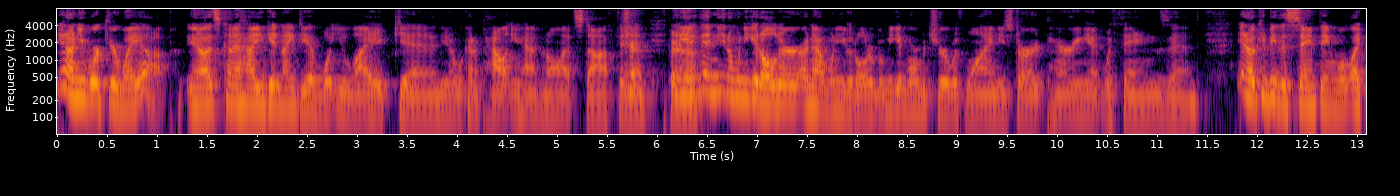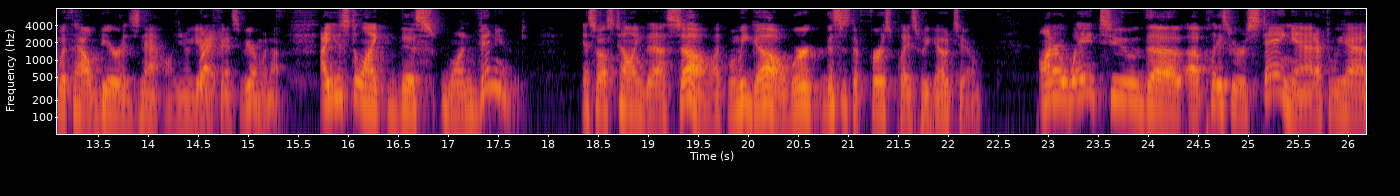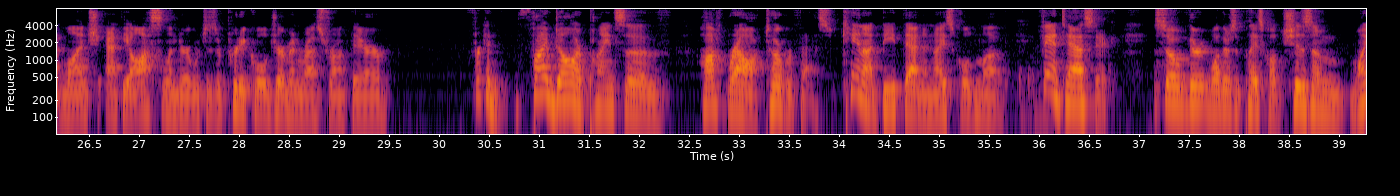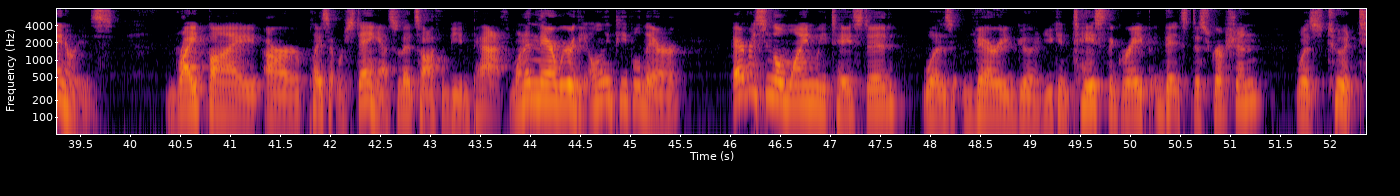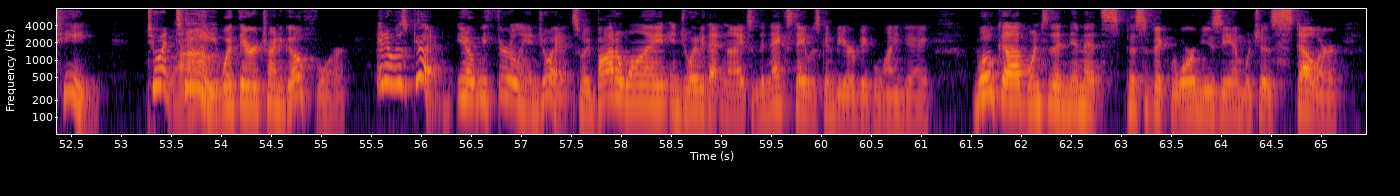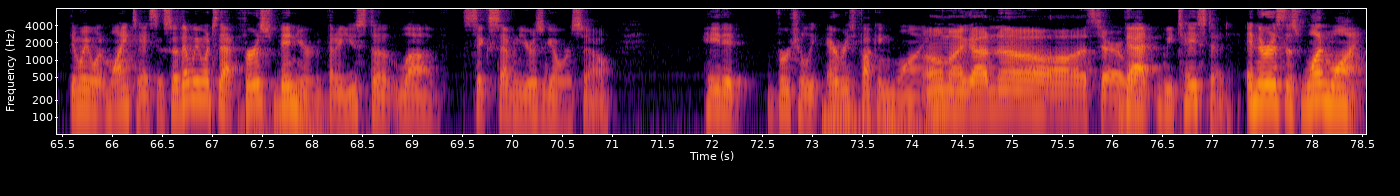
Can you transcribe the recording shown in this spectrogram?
You know, and you work your way up. You know, that's kind of how you get an idea of what you like and you know what kind of palate you have and all that stuff. And Sure, then, you, then you know when you get older, or not when you get older, but when you get more mature with wine, you start pairing it with things and you know, it could be the same thing, well, like with how beer is now. You know, you get Right. fancy beer and whatnot. I used to like this one vineyard. And so I was telling the SO, like when we go, we're this is the first place we go to. On our way to the uh, place we were staying at after we had lunch at the Ausländer, which is a pretty cool German restaurant there, freaking five dollar pints of Hofbrau Oktoberfest. Cannot beat that in a nice cold mug. Fantastic. So there, well, there's a place called Chisholm Wineries right by our place that we're staying at, so that's off the beaten path. Went in there, we were the only people there. Every single wine we tasted was very good. You can taste the grape. Its description was to a T, to a T, Wow. what they were trying to go for. Was good. You know, we thoroughly enjoyed it. So we bought a wine, enjoyed it that night. So the next day was going to be our big wine day. Woke up, went to the Nimitz Pacific War Museum, which is stellar. Then we went wine tasting. So then we went to that first vineyard that I used to love six, seven years ago or so. Hated virtually every fucking wine Oh my god, no! Oh, that's terrible. that we tasted. And there is this one wine.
